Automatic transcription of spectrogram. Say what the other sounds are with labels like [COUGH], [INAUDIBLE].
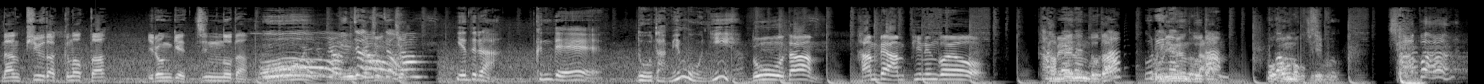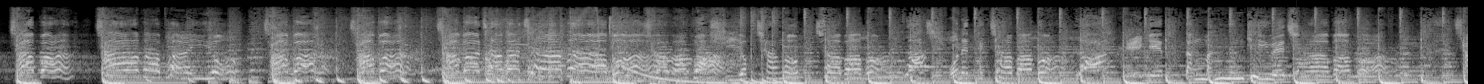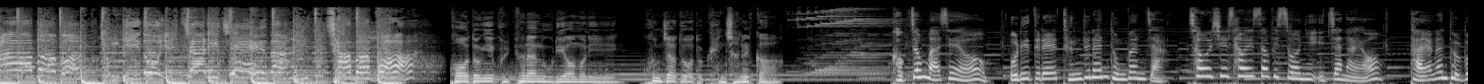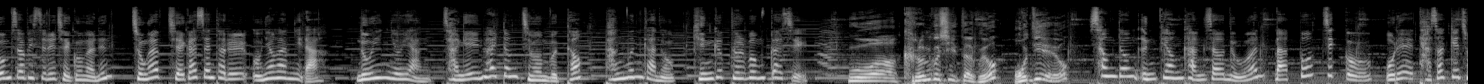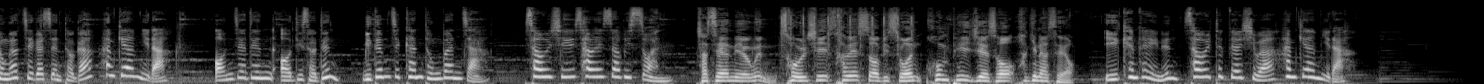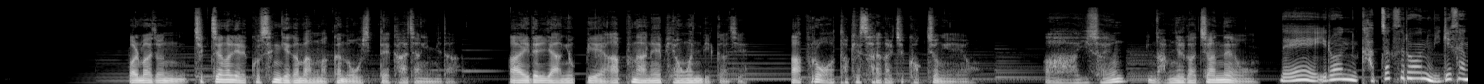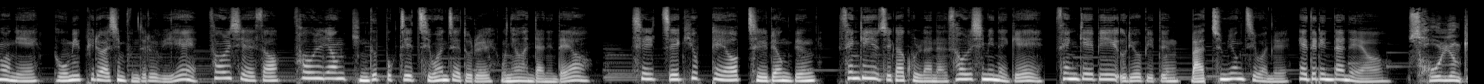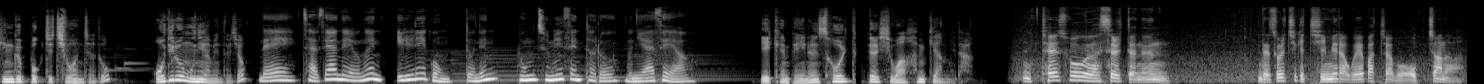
난 피우다 끊었다. 이런 게 찐 노담. 오, 인정, 인정. 얘들아, 근데 노담이 뭐니? 노담. 담배 안 피는 거요. 담배는 노답, 우리는 노담. 보건복지부. 잡아 잡아 잡아봐요 잡아 잡아 잡아 잡아 잡아봐 잡아봐 취업 창업 잡아봐 지원 혜택 잡아봐 내게 딱 맞는 기회 잡아봐 일자리 재단 잡아봐 거동이 불편한 우리 어머니 혼자 두어도 괜찮을까? 걱정 마세요. 우리들의 든든한 동반자 서울시 사회서비스원이 있잖아요. 다양한 돌봄 서비스를 제공하는 종합재가센터를 운영합니다. 노인 요양, 장애인 활동 지원부터 방문 간호, 긴급 돌봄까지 우와 그런 곳이 있다고요? 어디예요? 성동, 은평, 강서, 노원, 마포, 찍고 올해 다섯 개 종합재가센터가 함께합니다. 언제든 어디서든 믿음직한 동반자 서울시 사회서비스원 자세한 내용은 서울시 사회서비스원 홈페이지에서 확인하세요. 이 캠페인은 서울특별시와 함께합니다. 얼마 전 직장을 잃고 생계가 막막한 50대 가장입니다. 아이들 양육비에 아픈 아내 병원비까지 앞으로 어떻게 살아갈지 걱정이에요. 아, 이 사연 남일 같지 않네요. 네, 이런 갑작스러운 위기 상황에 도움이 필요하신 분들을 위해 서울시에서 서울형 긴급복지 지원제도를 운영한다는데요. 실직, 휴폐업, 질병 등 생계 유지가 곤란한 서울 시민에게 생계비, 의료비 등 맞춤형 지원을 해드린다네요. 서울형 긴급복지 지원제도? 어디로 문의하면 되죠? 네, 자세한 내용은 120 또는 동주민센터로 문의하세요. 이 캠페인은 서울특별시와 함께합니다. 퇴소했을 때는 근데 솔직히 짐이라고 해봤자 뭐 없잖아.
